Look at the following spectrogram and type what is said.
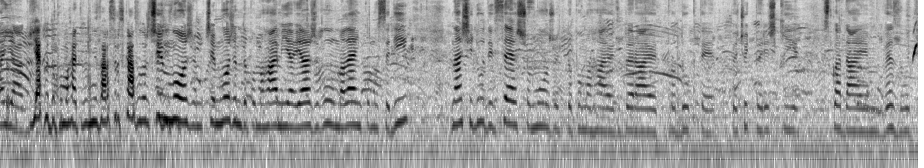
А як? Як ви допомагаєте? Ви мені зараз розказували. що Чим можемо, чим можемо, допомагаємо. Я, я живу в маленькому селі. Наші люди все, що можуть, допомагають, збирають продукти, печуть пиріжки, складаємо, везуть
